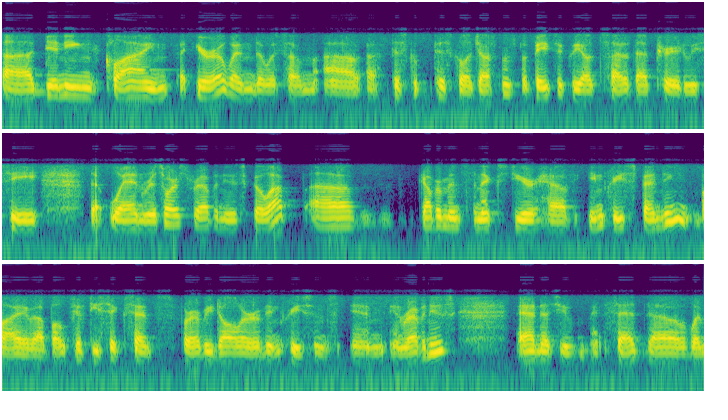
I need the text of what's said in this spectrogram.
uh, Dinning-Klein era when there was some uh, uh, fiscal fiscal adjustments, but basically outside of that period, we see that when resource revenues go up, uh, governments the next year have increased spending by about 56 cents for every dollar of increase in, in, in revenues. And as you said, uh, when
